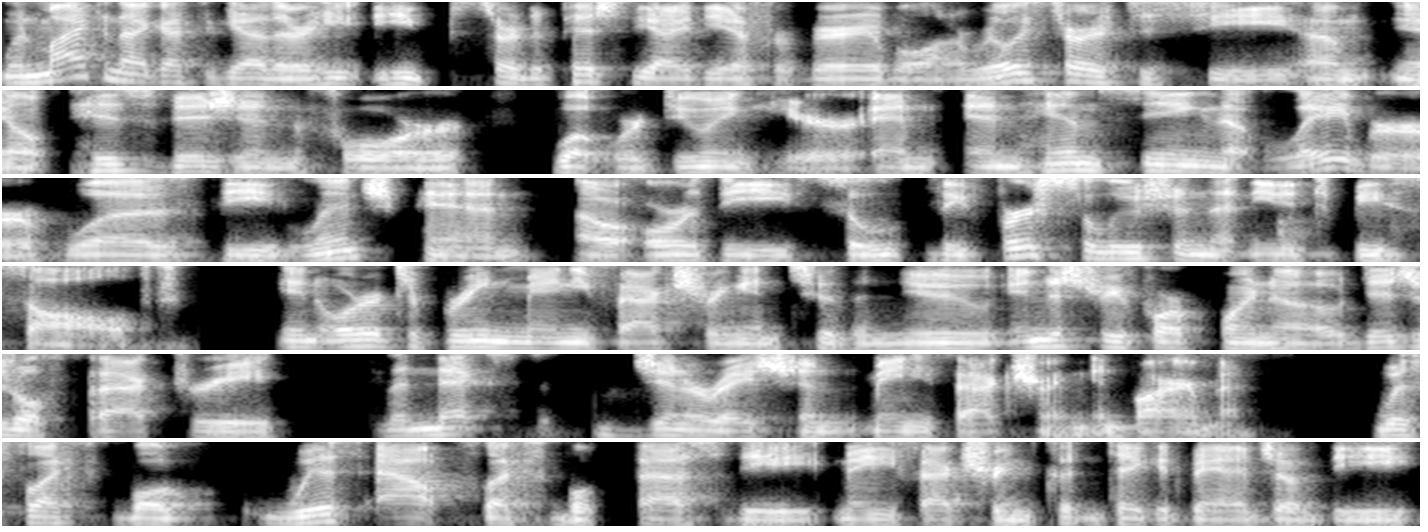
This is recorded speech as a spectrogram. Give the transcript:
when Mike and I got together, he, he started to pitch the idea for variable, and I really started to see, um, you know, his vision for what we're doing here and and him seeing that labor was the linchpin or, or the so the first solution that needed to be solved in order to bring manufacturing into the new industry 4.0 digital factory the next generation manufacturing environment. With flexible without flexible capacity manufacturing couldn't take advantage of the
